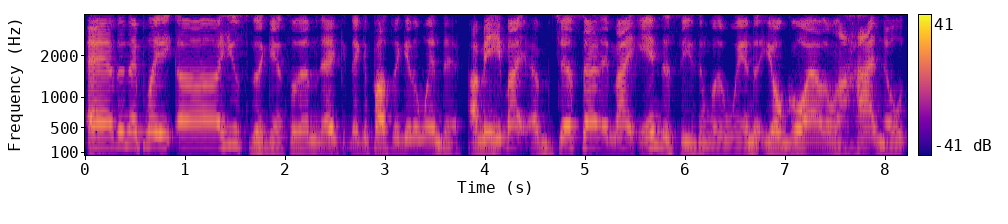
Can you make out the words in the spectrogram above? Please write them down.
And then they play, uh, Houston again. So then they, they could possibly get a win there. I mean, he might, uh, just said it might end the season with a win. You'll go out on a high note,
